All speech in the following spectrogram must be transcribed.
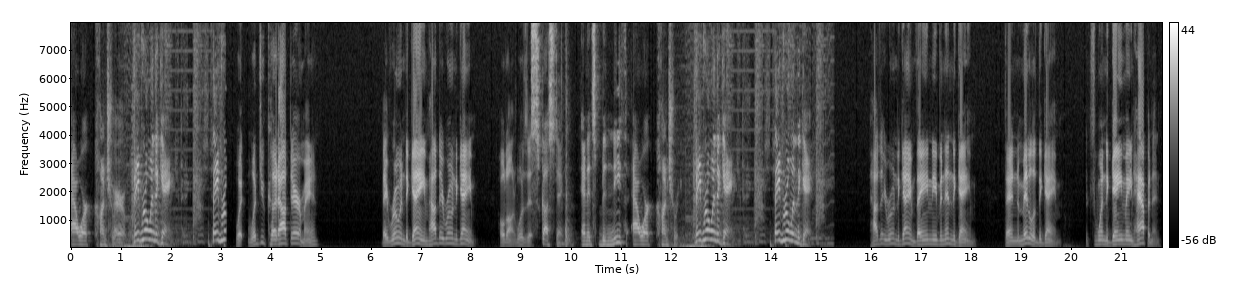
our country. Terrible. They ruined the game. They ru- what? What'd you cut out there, man? They ruined the game. How'd they ruin the game? Hold on. What is it? Disgusting, and it's beneath our country. They ruined the game. They ruined the game. How'd they ruin the game? They ain't even in the game. They're in the middle of the game. It's when the game ain't happening.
